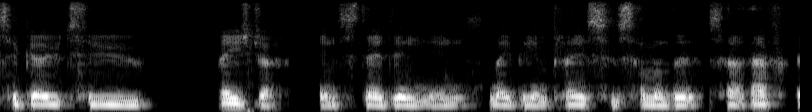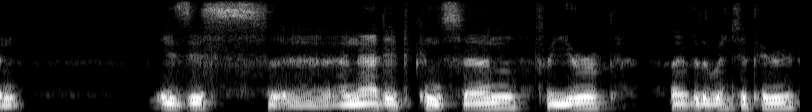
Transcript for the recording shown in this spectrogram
to go to Asia instead, in, in maybe in place of some of the South African. Is this uh, an added concern for Europe over the winter period?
